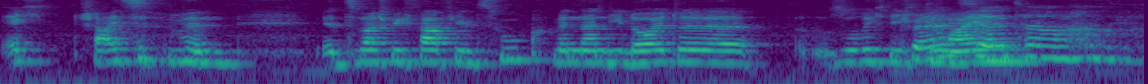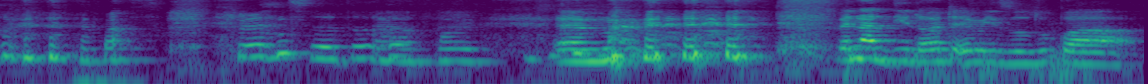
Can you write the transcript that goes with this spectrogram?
echt scheiße, wenn äh, zum Beispiel ich fahre viel Zug, wenn dann die Leute so richtig gemein. Was? Trendsetter. Ja, voll. ähm, wenn dann die Leute irgendwie so super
